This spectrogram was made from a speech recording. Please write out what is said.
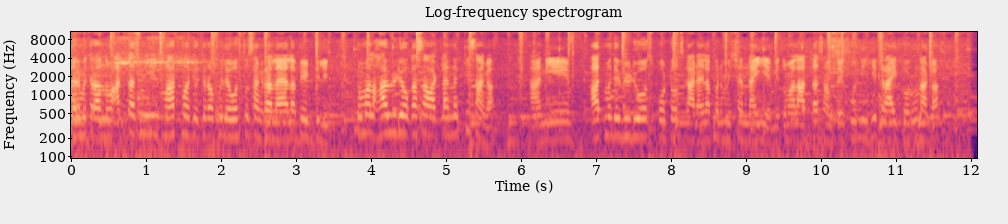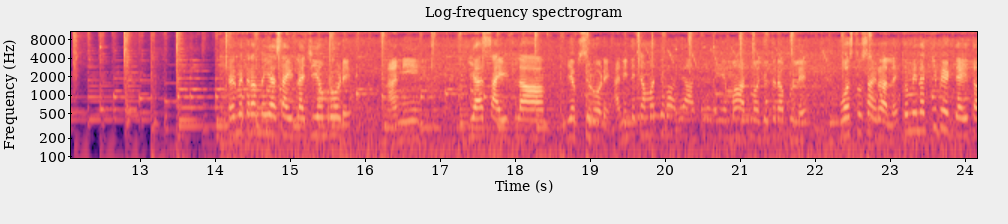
तर मित्रांनो आत्ताच मी महात्मा ज्योतिराव फुले वस्तू संग्रहालयाला भेट दिली. तुम्हाला हा व्हिडिओ कसा वाटला नक्की सांगा. आणि आतमध्ये व्हिडिओज फोटोज काढायला परमिशन नाही आहे मी तुम्हाला आत्ता सांगतोय कुणीही ट्राय करू नका. तर मित्रांनो या साईडला जी एम रोड आहे. आणि या साईडला एफ सी रोड आहे. आणि त्याच्या मध्यभागी असलेलं हे महात्मा ज्योतिराव फुले वस्तू संग्रहालय. तुम्ही नक्की भेट द्या इथं.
